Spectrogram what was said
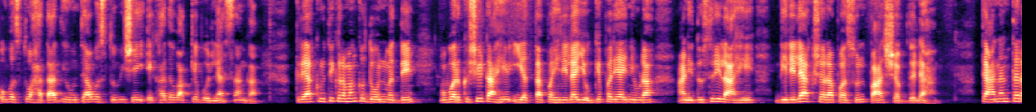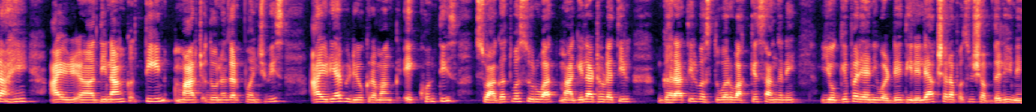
वस्तू हातात घेऊन त्या वस्तूविषयी एखादं वाक्य बोलण्यास सांगा. क्रियाकृती क्रमांक दोनमध्ये वर्कशीट आहे. इयत्ता पहिलीला योग्य पर्याय निवडा आणि दुसरीला आहे. दिलेल्या अक्षरापासून पाच शब्द लिहा. त्यानंतर आहे आय दिनांक तीन मार्च दोन हजार पंचवीस. आयडिया व्हिडिओ क्रमांक एकोणतीस. स्वागत व सुरुवात मागील आठवड्यातील घरातील वस्तूवर वाक्य सांगणे योग्य पर्याय निवडणे दिलेल्या अक्षरापासून शब्द लिहिणे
